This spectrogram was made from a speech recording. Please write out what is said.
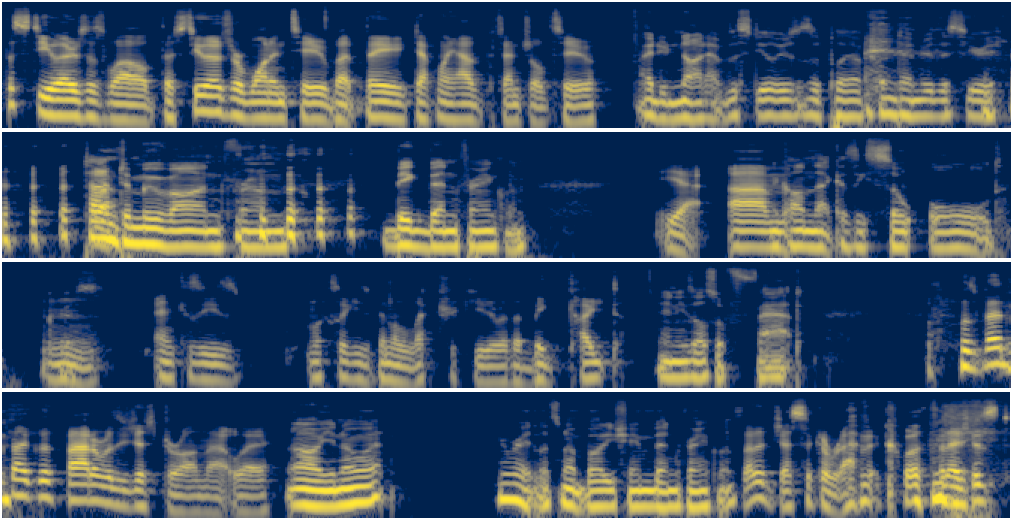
the Steelers as well. The Steelers are one and two, but they definitely have the potential to. I do not have the Steelers as a playoff contender this year. Time to move on from Big Ben Franklin. Yeah, um, I call him that because he's so old, mm, and because he's looks like he's been electrocuted with a big kite, and he's also fat. Was Ben Franklin fat or was he just drawn that way? Oh, you know what? You're right. Let's not body shame Ben Franklin. Is that a Jessica Rabbit quote that I just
